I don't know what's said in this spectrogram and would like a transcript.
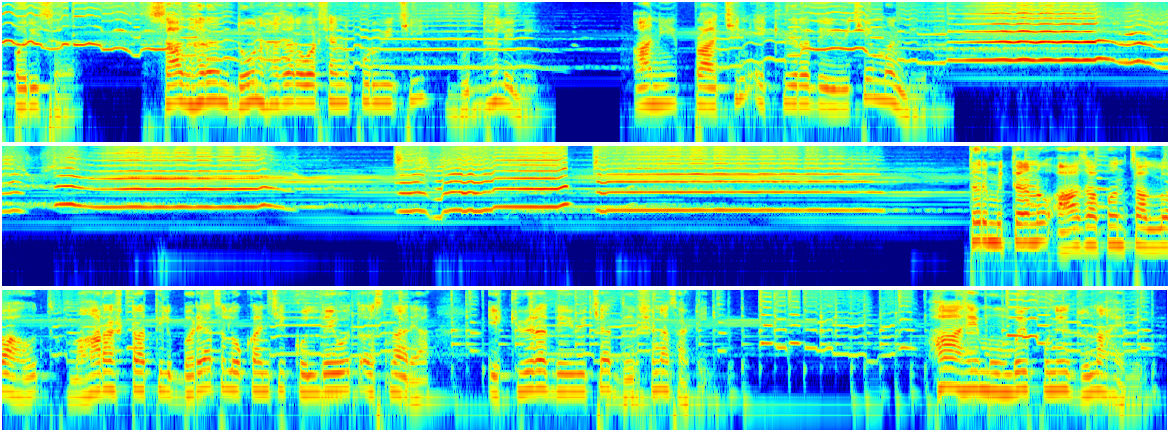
परिसर साधारण दोन हजार वर्षांपूर्वीची बुद्धलेणी आणि प्राचीन एकविरा देवीचे मंदिर. तर मित्रांनो आज आपण चाललो आहोत महाराष्ट्रातील बऱ्याच लोकांची कुलदैवत असणाऱ्या एकविरा देवीच्या दर्शनासाठी. हा आहे मुंबई पुणे जुना हायवे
